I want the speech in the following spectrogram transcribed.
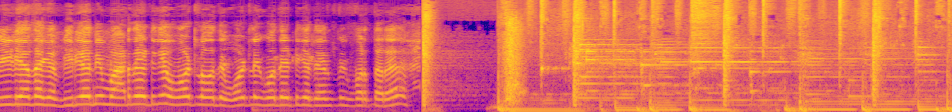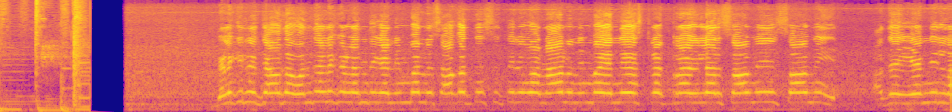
ವಿಡಿಯೋದಾಗ ಬಿರಿಯಾನಿ ಮಾಡ್ದೇಟಿಗೆ ಹೋಟ್ಲ್ ಹೋದೆ ಹೋಟ್ಲಿಗೆ ಇಟ್ಟಿಗೆ ನೆನಪಿಗೆ ಬರ್ತಾರೆ. ಬೆಳಗಿನ ಜಾವದ ವಂದನೆಗಳೊಂದಿಗೆ ನಿಮ್ಮನ್ನು ಸ್ವಾಗತಿಸುತ್ತಿರುವ ನಾನು ನಿಮ್ಮ N S traveller Swamy Swamy. ಅದೇ ಏನಿಲ್ಲ.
